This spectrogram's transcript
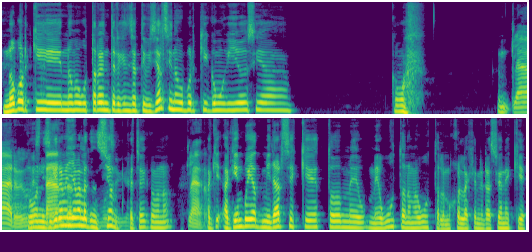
No porque no me gustara la inteligencia artificial, sino porque como que yo decía, como, Claro, Como ni siquiera me llama la atención, música. ¿cachai? Como no- Claro. ¿A, qui- a quién voy a admirar si es que esto me, me gusta o no me gusta? A lo mejor las generaciones que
